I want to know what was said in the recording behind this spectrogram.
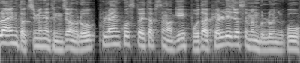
Flying Dutchman의 등장으로 flying coaster에 탑승하기 보다 편리해졌음은 물론이고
